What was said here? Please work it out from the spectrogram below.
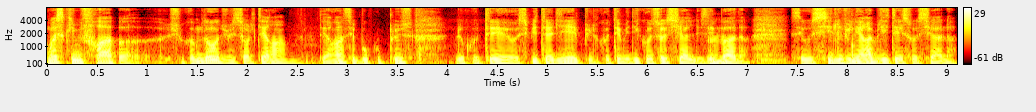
Moi, ce qui me frappe, euh, je suis comme d'autres, je vais sur le terrain. Le terrain, c'est beaucoup plus le côté hospitalier et puis le côté médico-social, les mmh. EHPAD. C'est aussi les vulnérabilités sociales.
